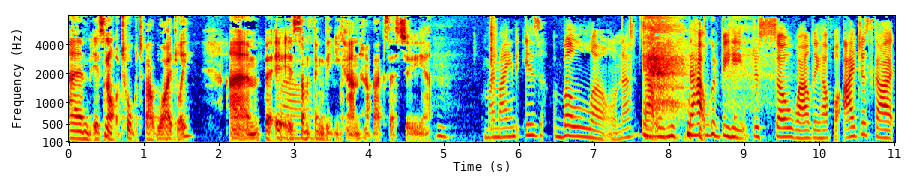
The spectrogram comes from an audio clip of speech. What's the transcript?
Um, it's not talked about widely, um, but it wow. is something that you can have access to. Yeah. Hmm. My mind is blown. That would that would be just so wildly helpful. I just got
